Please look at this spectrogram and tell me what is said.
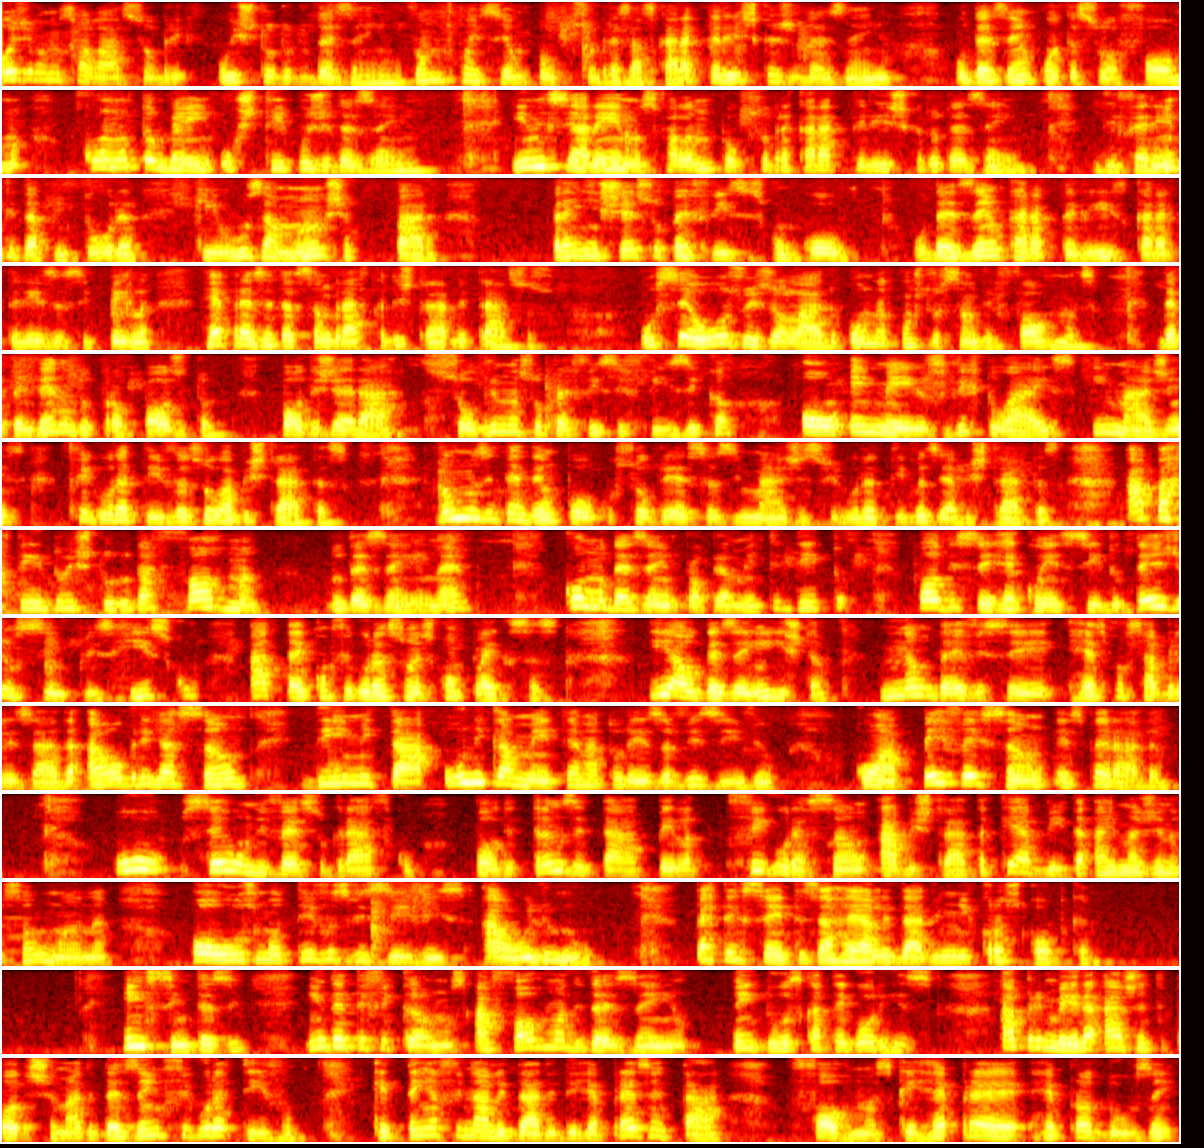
Hoje vamos falar sobre o estudo do desenho. Vamos conhecer um pouco sobre as características do desenho, o desenho quanto à sua forma, como também os tipos de desenho. Iniciaremos falando um pouco sobre a característica do desenho. Diferente da pintura, que usa a mancha para preencher superfícies com cor, o desenho caracteriza-se caracteriza pela representação gráfica de, de traços. O seu uso isolado ou na construção de formas, dependendo do propósito, pode gerar sobre uma superfície física ou em meios virtuais imagens figurativas ou abstratas. Vamos entender um pouco sobre essas imagens figurativas e abstratas a partir do estudo da forma do desenho, né? Como desenho propriamente dito, pode ser reconhecido desde um simples risco até configurações complexas. E ao desenhista não deve ser responsabilizada a obrigação de imitar unicamente a natureza visível, com a perfeição esperada. O seu universo gráfico pode transitar pela figuração abstrata que habita a imaginação humana ou os motivos visíveis a olho nu, pertencentes à realidade microscópica. Em síntese, identificamos a forma de desenho em duas categorias. A primeira a gente pode chamar de desenho figurativo, que tem a finalidade de representar formas que repre reproduzem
